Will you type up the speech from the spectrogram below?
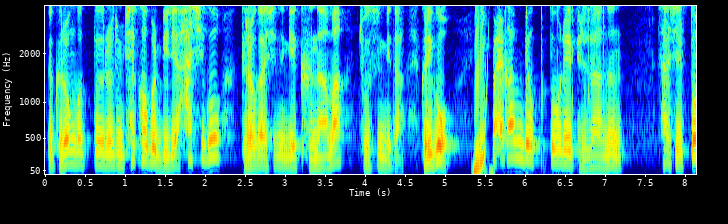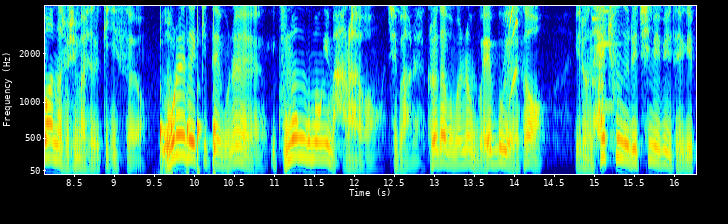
그러니까 그런 것들을 좀 체크업을 미리 하시고 들어가시는 게 그나마 좋습니다. 그리고 이 빨간 벽돌의 빌라는 사실 또 하나 조심하셔야 될 게 있어요. 오래됐기 때문에 구멍구멍이 많아요, 집 안에. 그러다 보면 은 외부에서 이런 해충들이 침입이 되게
